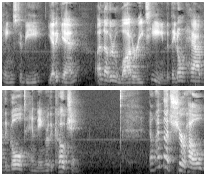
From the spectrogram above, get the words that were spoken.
Kings to be, yet again, another lottery team, that they don't have the goaltending or the coaching. Now, I'm not sure how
